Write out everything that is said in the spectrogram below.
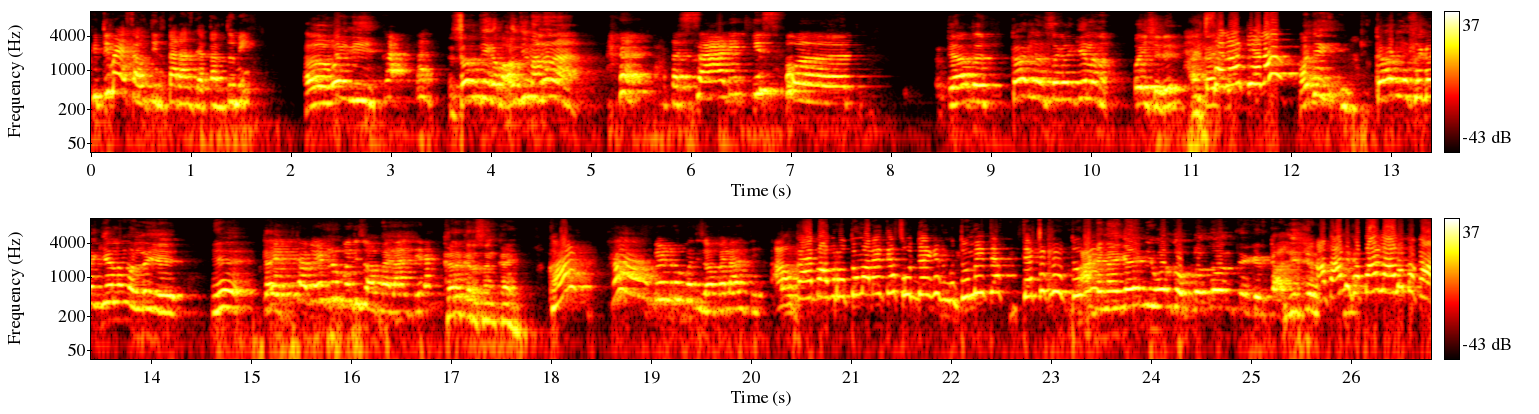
किती माझ्या सावतील त्रास देतात तुम्ही? अ, वहिनी का- का? समती का भाऊजी म्हणा ना? आता साडीत किसवत. ते आता काढलं सगळं गेलं ना. पैसे दे. आणि काय- सगळं केलं? अरे काढलं सगळं गेलं म्हणलं हे. हे काय? बेडरूममध्ये झोपायला आलते ना. खरं खरं सांग काय? काय? हा बेडरूममध्ये झोपायला आलते. अहो काय बाबरो तुम्हाला तुम्ही त्या- त्याच्यातले तुम्ही अगं नाही काय मी वर झोपलो होतो आणि ते खाली आता आम्ही का पाहायला आलो होतो का?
